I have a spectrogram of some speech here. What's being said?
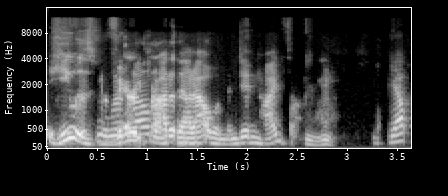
He was Listen to this very album. proud of that album and didn't hide from it. Mhm. Yep.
